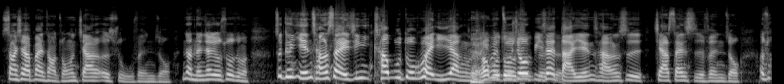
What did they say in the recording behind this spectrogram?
上下半场总共加了二十五分钟，那人家就说什么这跟延长赛已经差不多快一样了，对。因为差不多足球比赛打延长是加三十分钟。他说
